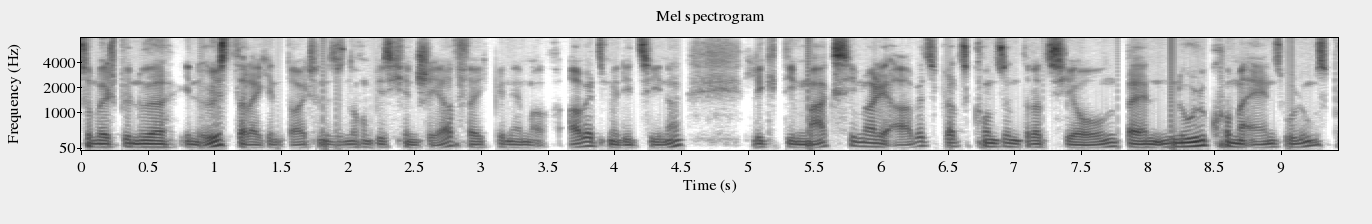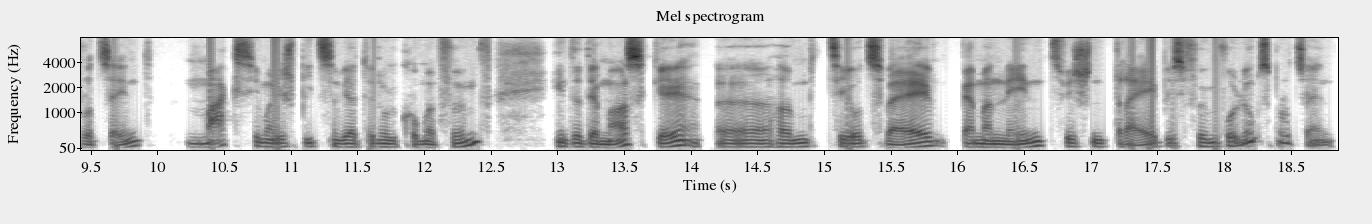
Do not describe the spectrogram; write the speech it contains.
zum Beispiel nur in Österreich, in Deutschland ist es noch ein bisschen schärfer, ich bin eben auch Arbeitsmediziner, liegt die maximale Arbeitsplatzkonzentration bei 0,1 Volumensprozent, maximale Spitzenwerte 0,5. Hinter der Maske äh, haben CO2 permanent zwischen 3 bis 5 Volumensprozent.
